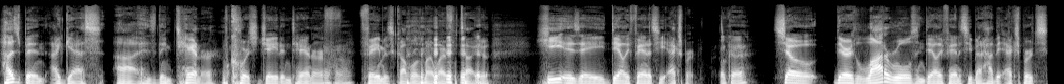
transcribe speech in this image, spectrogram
husband, I guess, uh, his name Tanner. Of course, Jade and Tanner, Uh-huh. famous couple, as my wife will tell you. He is a daily fantasy expert. Okay. So there's a lot of rules in daily fantasy about how the experts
